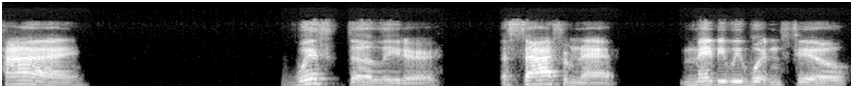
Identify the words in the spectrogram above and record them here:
time with the leader, aside from that, maybe we wouldn't feel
